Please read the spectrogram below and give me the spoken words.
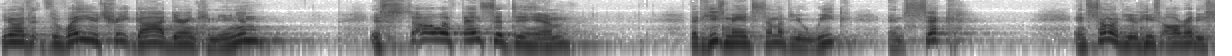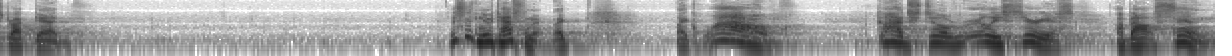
you know, the, the way you treat God during communion is so offensive to him that he's made some of you weak and sick, and some of you he's already struck dead. This is New Testament. Like, like wow, God's still really serious about sin.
